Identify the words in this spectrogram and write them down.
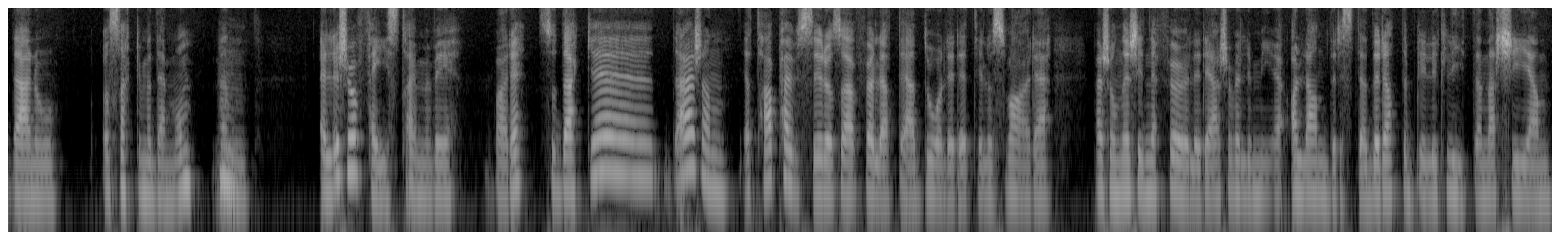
det er noe å snakke med dem om. Men ellers så facetimer vi bare. Så det er ikke Det er sånn Jeg tar pauser, og så føler jeg at jeg er dårligere til å svare personer, siden jeg føler jeg er så veldig mye alle andre steder at det blir litt lite energi igjen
